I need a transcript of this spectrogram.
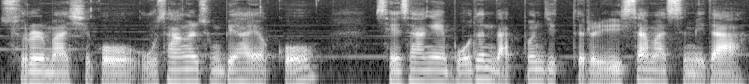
술을 마시고 우상을 숭배하였고 세상의 모든 나쁜 짓들을 일삼았습니다.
